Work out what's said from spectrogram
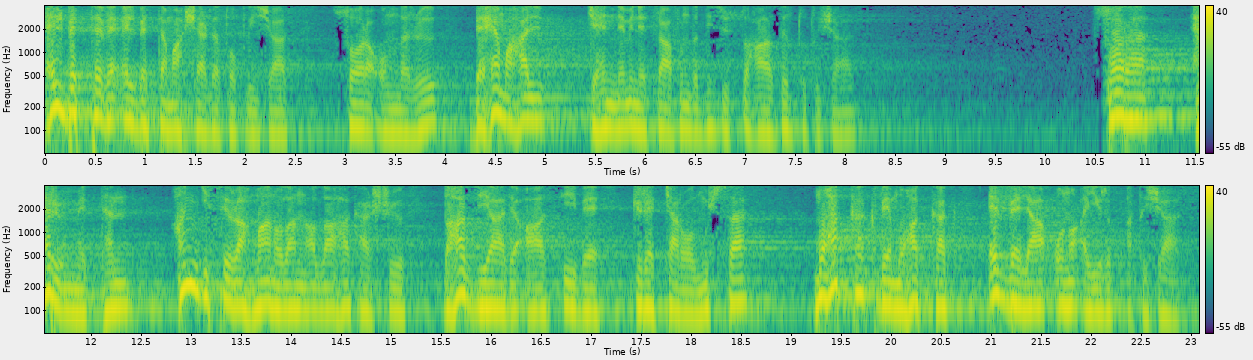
elbette ve elbette mahşerde toplayacağız. Sonra onları behemahal cehennemin etrafında dizüstü hazır tutacağız. Sonra her ümmetten hangisi Rahman olan Allah'a karşı daha ziyade asi ve cüretkar olmuşsa muhakkak ve muhakkak evvela onu ayırıp atacağız.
